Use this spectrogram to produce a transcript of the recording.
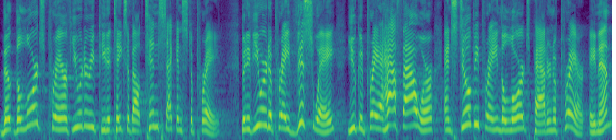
the, the Lord's Prayer, if you were to repeat it, takes about 10 seconds to pray. But if you were to pray this way, you could pray a half hour and still be praying the Lord's pattern of prayer. Amen?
